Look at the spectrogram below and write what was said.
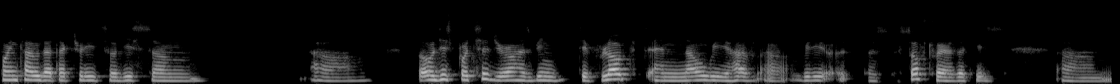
point out that actually, so this um, uh, so all this procedure has been developed and now we have uh, really a, a, software that is um,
